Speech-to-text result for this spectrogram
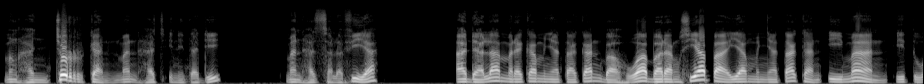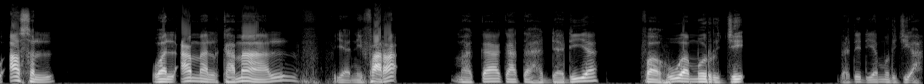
menghancurkan manhaj ini tadi, manhaj salafiyah, adalah mereka menyatakan bahwa barang siapa yang menyatakan iman itu asal wal amal kamal yakni fara maka kata Haddadiyah fahuwa murji. Berarti dia murjiah.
